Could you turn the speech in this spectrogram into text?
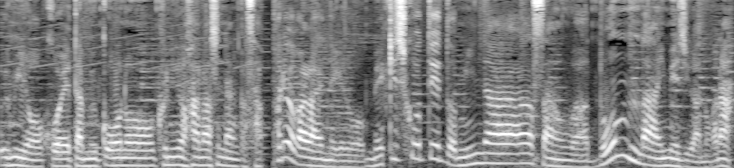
海を越えた向こうの国の話なんかさっぱりわからないんだけど、メキシコって言うと皆さんはどんなイメージがあるのかな？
